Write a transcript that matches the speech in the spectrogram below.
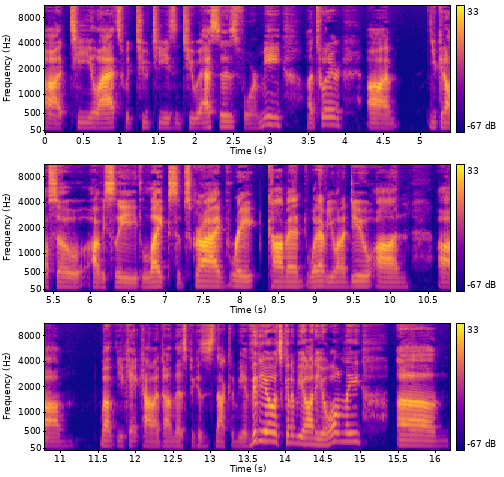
uh, T Lats with two T's and two S's for me on Twitter. Um, you can also obviously like, subscribe, rate, comment, whatever you want to do on. Um, well, you can't comment on this because it's not going to be a video; it's going to be audio only. Um,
